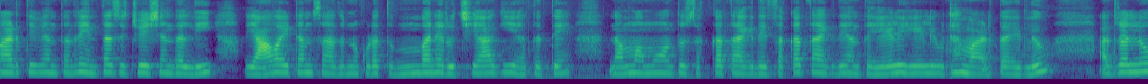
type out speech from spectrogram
ಮಾಡ್ತೀವಿ ಅಂತಂದರೆ ಇಂಥ ಸಿಚುವೇಶನ್ದಲ್ಲಿ ಯಾವ ಐಟಮ್ಸ್ ಆದ್ರೂ ಕೂಡ ತುಂಬಾ ರುಚಿಯಾಗಿ ಹತ್ತತ್ತೆ. ನಮ್ಮ ಅಮ್ಮ ಅಂತೂ ಸಖತ್ತಾಗಿದೆ ಸಖತ್ತಾಗಿದೆ ಅಂತ ಹೇಳಿ ಹೇಳಿ ಊಟ ಮಾಡ್ತಾ ಇದ್ಲು. ಅದರಲ್ಲೂ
